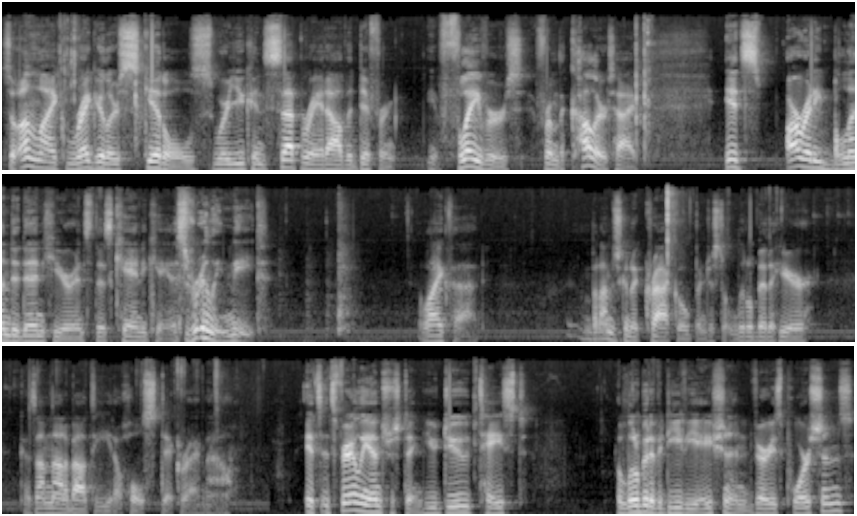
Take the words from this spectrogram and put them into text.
So unlike regular Skittles where you can separate all the different flavors from the color type, it's already blended in here into this candy cane. It's really neat. I like that. But I'm just gonna crack open just a little bit of here because I'm not about to eat a whole stick right now. It's, it's fairly interesting. You do taste a little bit of a deviation in various portions.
